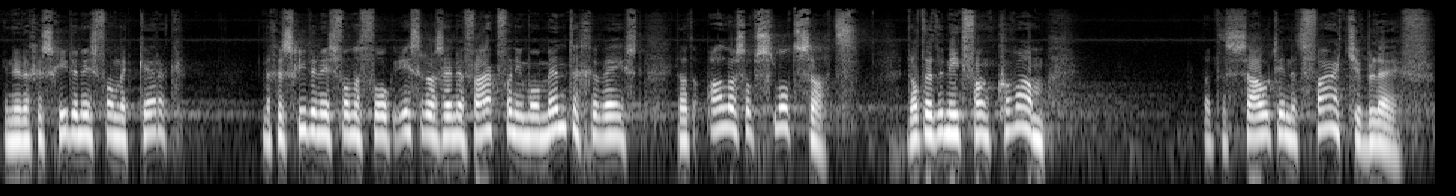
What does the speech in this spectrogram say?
En in de geschiedenis van de kerk, de geschiedenis van het volk Israël zijn er vaak van die momenten geweest dat alles op slot zat. Dat het er niet van kwam. Dat de zout in het vaatje bleef.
